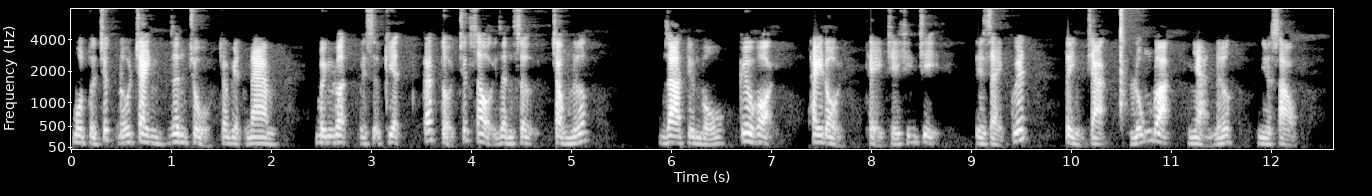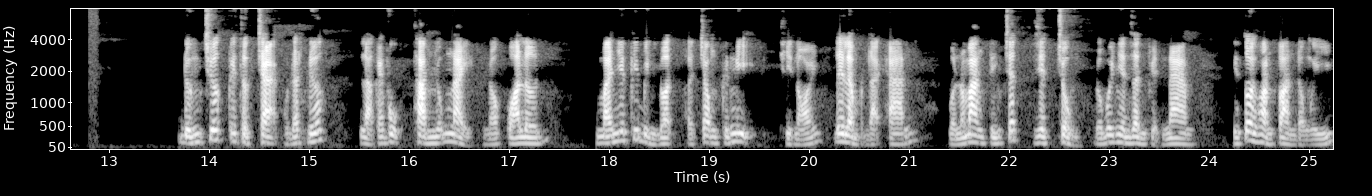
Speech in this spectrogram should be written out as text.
một tổ chức đấu tranh dân chủ cho Việt Nam, bình luận về sự kiện các tổ chức xã hội dân sự trong nước, ra tuyên bố kêu gọi thay đổi thể chế chính trị để giải quyết tình trạng lũng đoạn nhà nước như sau. Đứng trước cái thực trạng của đất nước là cái vụ tham nhũng này nó quá lớn, mà như cái bình luận ở trong kiến nghị thì nói đây là một đại án và nó mang tính chất diệt chủng đối với nhân dân Việt Nam, thì tôi hoàn toàn đồng ý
